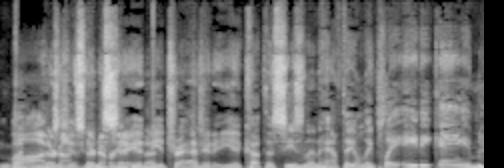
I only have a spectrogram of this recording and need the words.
But Well, they're was not. just They're never going to it'd be a tragedy. You cut the season in half. They only play 80 games.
